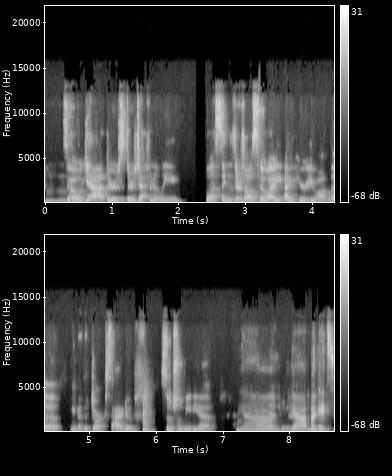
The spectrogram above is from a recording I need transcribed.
Mm-hmm. So yeah, there's there's definitely blessings. There's also I, I hear you on the you know the dark side of social media. Yeah, yeah, but mm-hmm. it's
